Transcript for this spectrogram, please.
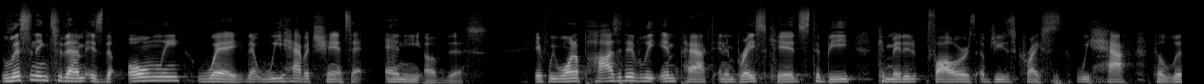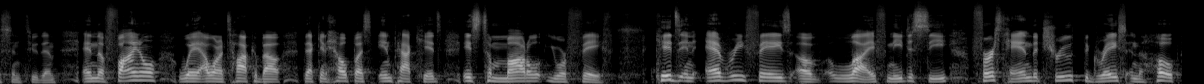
Listening to them is the only way that we have a chance at any of this if we want to positively impact and embrace kids to be committed followers of Jesus Christ, we have to listen to them. And the final way I want to talk about that can help us impact kids is to model your faith. Kids in every phase of life need to see firsthand the truth, the grace, and the hope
